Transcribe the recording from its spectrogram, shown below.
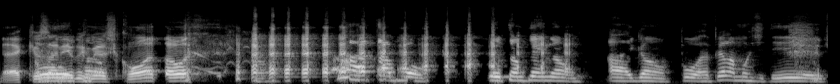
É que os oh, amigos não. meus contam. Ah, tá bom. Eu também não. Ai, Gão, porra, pelo amor de Deus.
